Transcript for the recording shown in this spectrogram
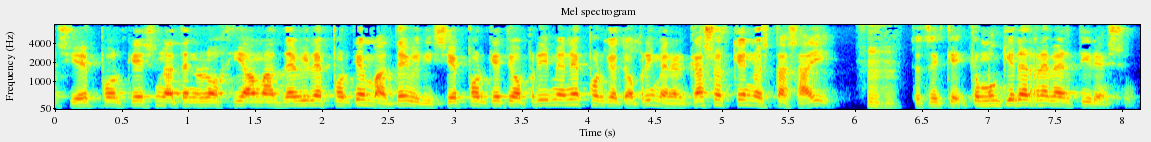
si es porque es una tecnología más débil, es porque es más débil. Y si es porque te oprimen, es porque te oprimen. El caso es que no estás ahí. Entonces, ¿cómo quieres revertir eso?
